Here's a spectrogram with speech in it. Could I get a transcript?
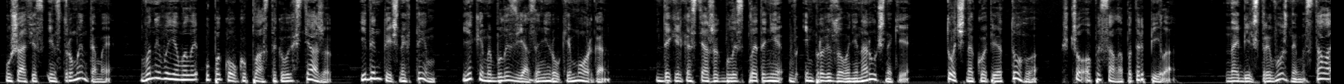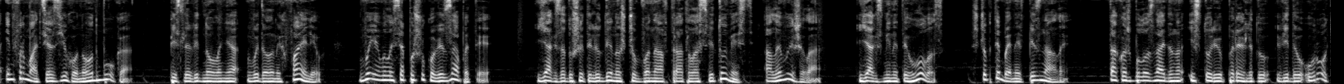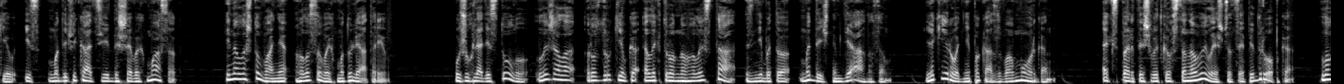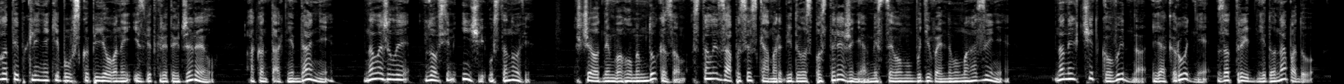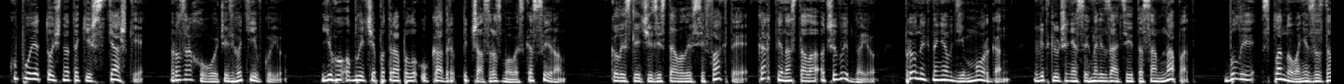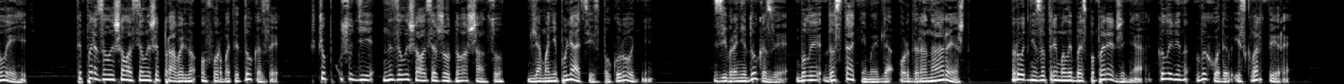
У шафі з інструментами вони виявили упаковку пластикових стяжок, ідентичних тим, якими були зв'язані руки Морган. Декілька стяжок були сплетені в імпровізовані наручники, точна копія того, що описала потерпіла. Найбільш тривожним стала інформація з його ноутбука. Після відновлення видалених файлів виявилися пошукові запити, як задушити людину, щоб вона втратила свідомість, але вижила, як змінити голос, щоб тебе не впізнали. Також було знайдено історію перегляду відеоуроків із модифікації дешевих масок і налаштування голосових модуляторів. У шухляді столу лежала роздруківка електронного листа з нібито медичним діагнозом, який Родні показував Морган. Експерти швидко встановили, що це підробка. Логотип клініки був скопійований із відкритих джерел, а контактні дані належали зовсім іншій установі. Ще одним вагомим доказом стали записи з камер відеоспостереження в місцевому будівельному магазині. На них чітко видно, як Родні за три дні до нападу купує точно такі ж стяжки, розраховуючись готівкою. Його обличчя потрапило у кадр під час розмови з касиром. Коли слідчі зіставили всі факти, картина стала очевидною. Проникнення в дім Морган, відключення сигналізації та сам напад були сплановані заздалегідь. Тепер залишалося лише правильно оформити докази, щоб у суді не залишалося жодного шансу для маніпуляцій з боку Родні. Зібрані докази були достатніми для ордера на арешт. Родні затримали без попередження, коли він виходив із квартири.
